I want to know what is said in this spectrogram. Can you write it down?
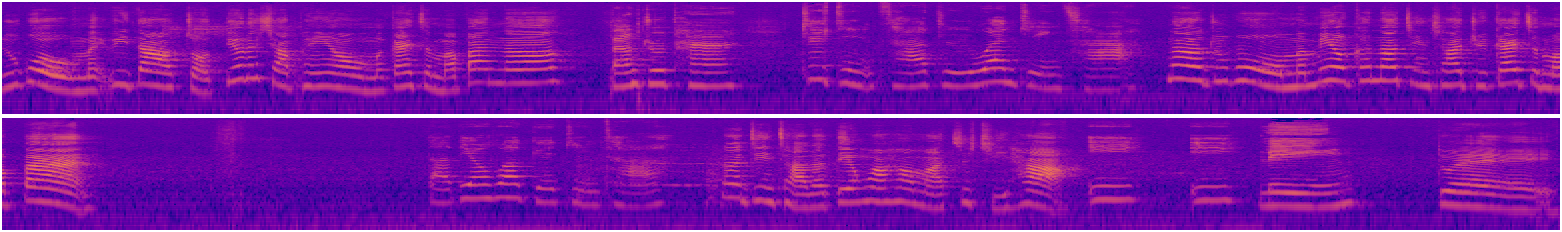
如果我们遇到走丢的小朋友，我们该怎么办呢？帮助他去警察局问警察。那如果我们没有看到警察局，该怎么办？打电话给警察。那警察的电话号码是几号？一一零。对，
